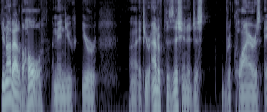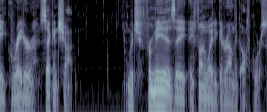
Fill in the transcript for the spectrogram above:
you're not out of the hole. I mean, you you're uh, if you're out of position, it just requires a greater second shot, which for me is a, a fun way to get around the golf course.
